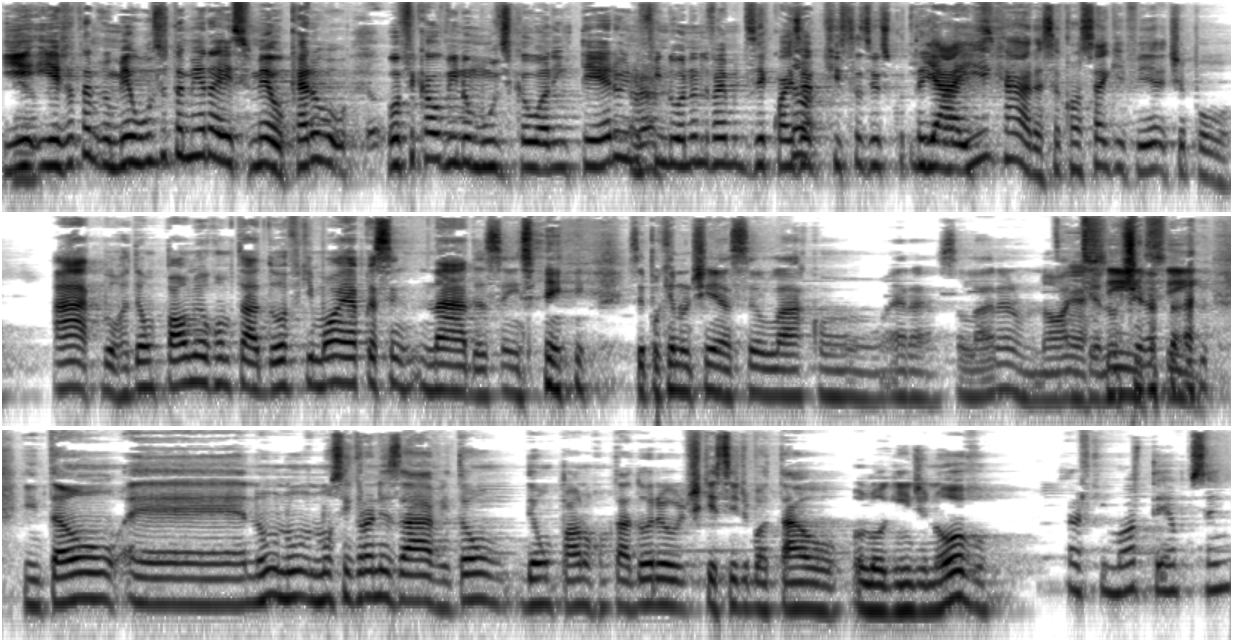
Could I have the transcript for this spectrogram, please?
E, e exatamente, o meu uso também era esse. Meu, eu quero. Vou ficar ouvindo música o ano inteiro e no fim do ano ele vai me dizer quais Não, artistas eu escutei. E aí, mais. cara, você consegue ver, tipo, ah, porra, deu um pau no meu computador, fiquei maior época sem nada, assim, sem, sem- porque não tinha celular com. Era, celular era um Nokia, É, não sim, tinha sim. nada. Então, é, não, não, não sincronizava. Então, deu um pau no computador, eu esqueci de botar o, o login de novo. Eu fiquei maior tempo sem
